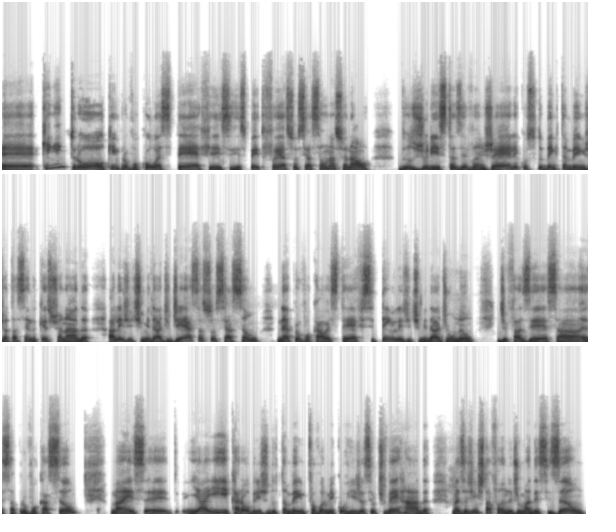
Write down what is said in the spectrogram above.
É, quem entrou, quem provocou o STF a esse respeito foi a Associação Nacional dos Juristas Evangélicos. Tudo bem que também já está sendo questionada a legitimidade de essa associação né, provocar o STF, se tem legitimidade ou não de fazer essa, essa provocação. Mas, é, e aí, Carol Brígido também, por favor, me corrija se eu estiver errada. Mas a gente está falando de uma decisão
